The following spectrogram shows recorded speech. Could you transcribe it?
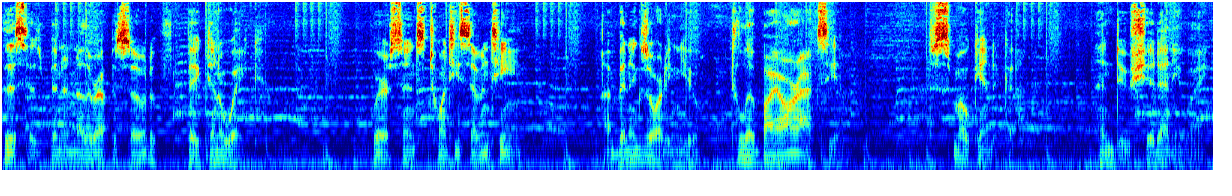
This has been another episode of Baked and Awake, where since 2017, I've been exhorting you to live by our axiom to smoke indica and do shit anyway.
